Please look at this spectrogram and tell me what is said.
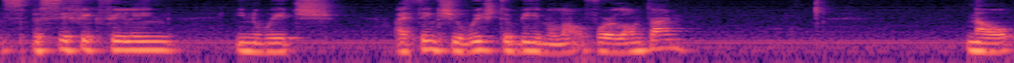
specific feeling in which I think she wished to be in a long, for a long time. Now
